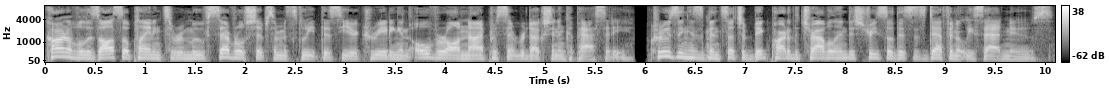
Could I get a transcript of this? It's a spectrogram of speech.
Carnival is also planning to remove several ships from its fleet this year, creating an overall 9% reduction in capacity. Cruising has been such a big part of the travel industry, so this is definitely sad news.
